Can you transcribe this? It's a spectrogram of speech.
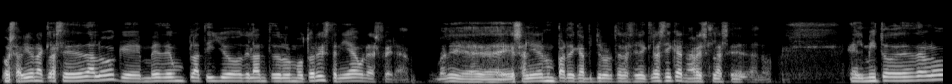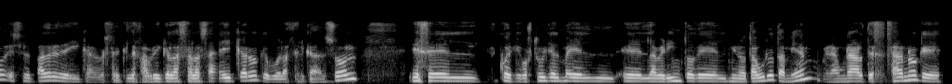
pues había una clase de Dédalo que en vez de un platillo delante de los motores tenía una esfera, ¿vale? salían un par de capítulos de la serie clásica, naves clase de Dédalo. El mito de Dédalo es el padre de Ícaro, es el que le fabrica las alas a Ícaro, que vuela cerca del Sol. Es el que construye el, laberinto del Minotauro también. Era un artesano que,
